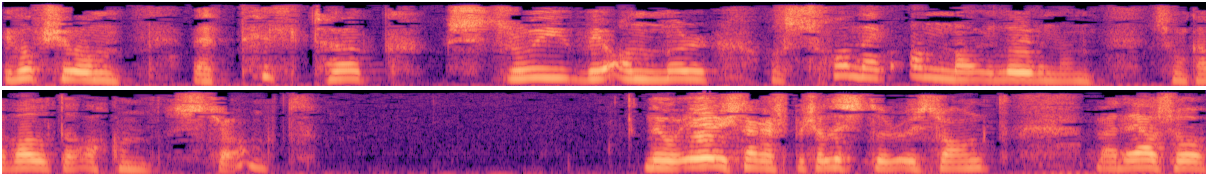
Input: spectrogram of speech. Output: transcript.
Jeg husker om eh, tiltøk, strui vi ånder og sånn jeg anna i løyvnum som kan valda akkom strongt. Nå er jeg ikke noen spesialister i strongt, men det er altså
